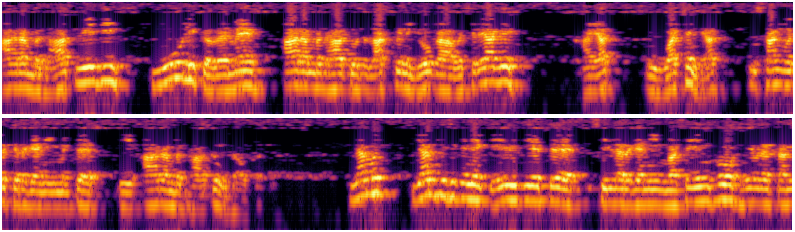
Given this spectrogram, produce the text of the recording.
ආරම්භ ධාතුවේදී මූලිකවම ආරම්භ ධාතුවට ලක් වෙන යෝගාවචරයාගේ කයත් වචනයත් සංවර කර ගැනීමට මේ ආරම්භ ධාතුව උදව් කරනවා. නමුත් යම් කිසි කෙනෙක් ඒ විදිහට සිල්ලර ගැනීම වශයෙන් හෝ එහෙම නැත්නම්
